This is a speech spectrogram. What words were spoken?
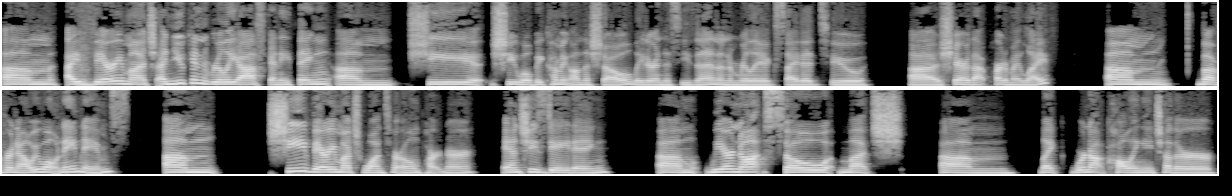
um, I very much, and you can really ask anything. Um, she she will be coming on the show later in the season, and I'm really excited to uh, share that part of my life. Um, but for now, we won't name names. Um, she very much wants her own partner, and she's dating. Um, we are not so much um, like we're not calling each other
